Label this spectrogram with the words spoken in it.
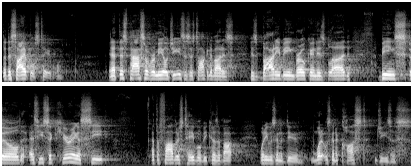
the disciples' table. And at this Passover meal, Jesus is talking about his, his body being broken, his blood being spilled, as he's securing a seat at the Father's table because about what he was going to do, what it was going to cost Jesus.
